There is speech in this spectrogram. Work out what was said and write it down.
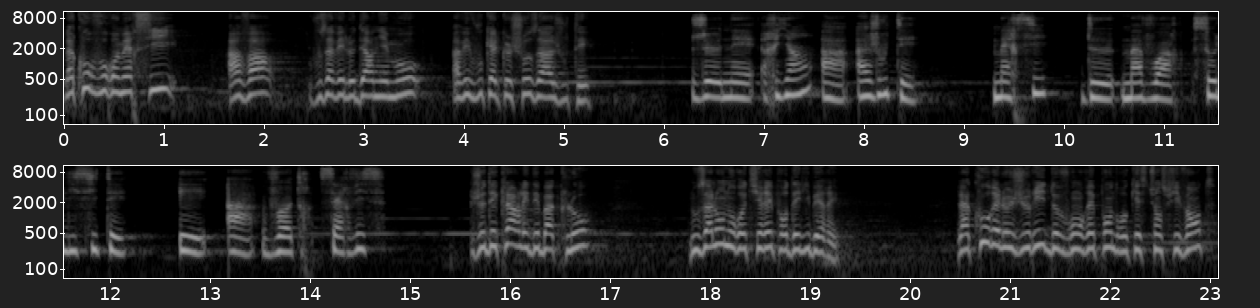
La Cour vous remercie. Ava, vous avez le dernier mot. Avez-vous quelque chose à ajouter? Je n'ai rien à ajouter. Merci de m'avoir sollicité et à votre service. Je déclare les débats clos. Nous allons nous retirer pour délibérer. La Cour et le jury devront répondre aux questions suivantes.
